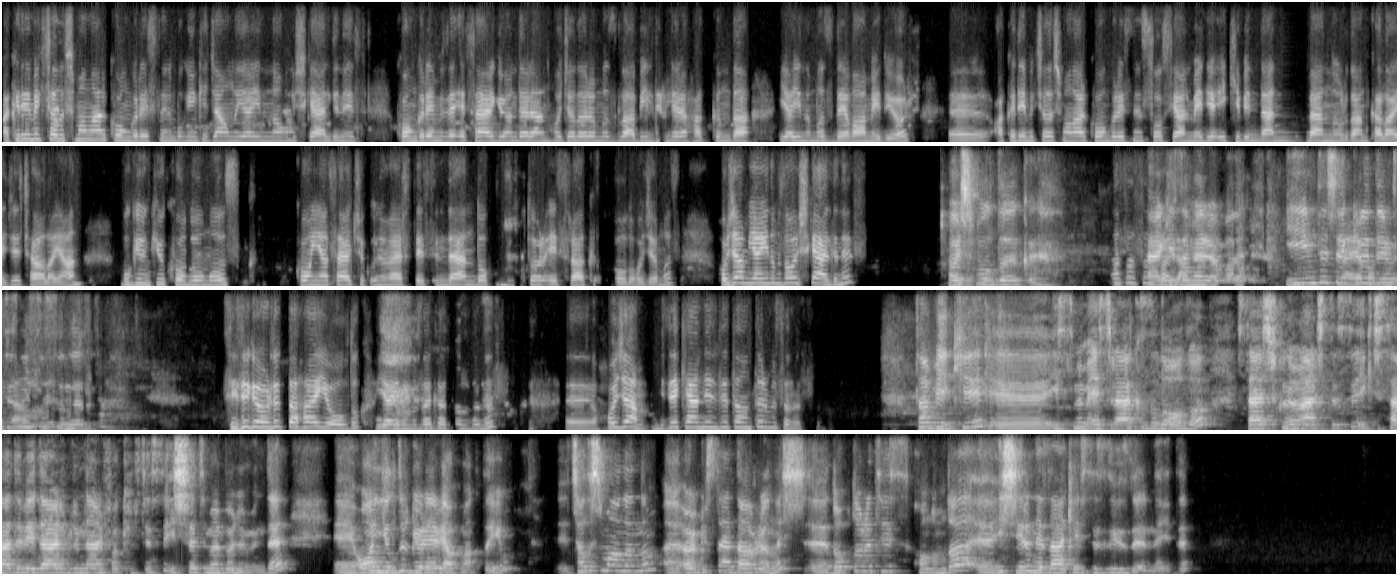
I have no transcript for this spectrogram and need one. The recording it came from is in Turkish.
Akademik Çalışmalar Kongresi'nin bugünkü canlı yayınına hoş geldiniz. Kongremize eser gönderen hocalarımızla bildirileri hakkında yayınımız devam ediyor. Ee, Akademik Çalışmalar Kongresi'nin sosyal medya ekibinden ben Nurdan Kalaycı Çağlayan. Bugünkü konuğumuz Konya Selçuk Üniversitesi'nden Doktor Esra Kızıloğlu hocamız. Hocam yayınımıza hoş geldiniz. Hoş bulduk. Nasılsınız Herkese hocam? merhaba. İyiyim, teşekkür Merhaba ederim. Siz hocam. nasılsınız? Sizi gördük daha iyi olduk. Yayınımıza katıldınız. Ee, hocam bize kendinizi tanıtır mısınız? Tabii ki. E, ismim Esra Kızıloğlu. Selçuk Üniversitesi İktisadi ve İdari Bilimler Fakültesi İşletme Bölümünde e, 10 yıldır görev yapmaktayım. E, Çalışma alanım e, örgütsel davranış. E, doktora tez konumda e, iş yeri nezaketsizliği üzerineydi.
